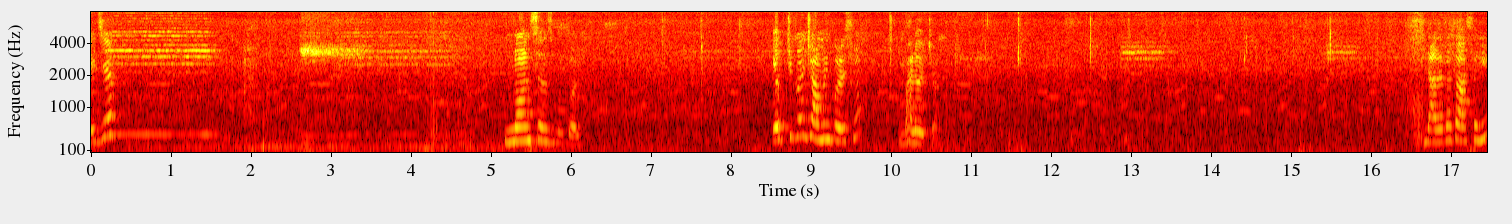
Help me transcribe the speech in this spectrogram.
এই যে ননসেন্স বোতল। এক চিকেন চাউমিন করেছি? ভালো হয়েছে। দাদাটা তো আসেনি।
